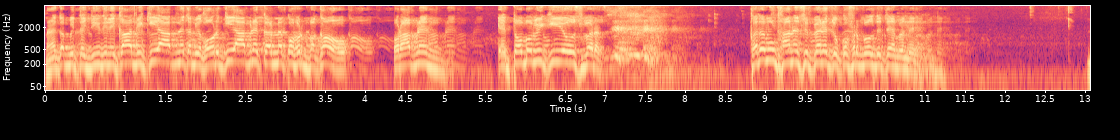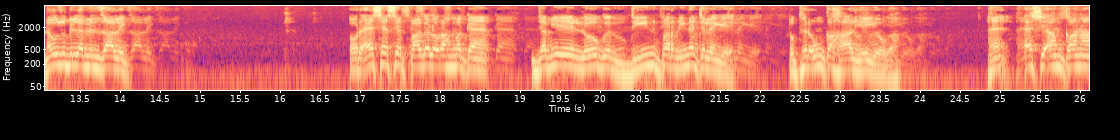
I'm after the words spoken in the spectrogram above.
میں نے کبھی تجدید نکاح بھی کیا، آپ نے کبھی غور کیا، آپ نے کل میں کفر بکا ہو اور آپ نے توبہ بھی کی ہے اس پر۔ قدم اٹھانے سے پہلے تو کفر بول دیتے ہیں بندے۔ نعوذ باللہ من ذالک۔ اور ایسے ایسے پاگل اور احمق ہیں، جب یہ لوگ دین پر نہیں نہ چلیں گے، تو پھر ان کا حال یہی ہوگا۔ ہیں؟ ایسے امکانہ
